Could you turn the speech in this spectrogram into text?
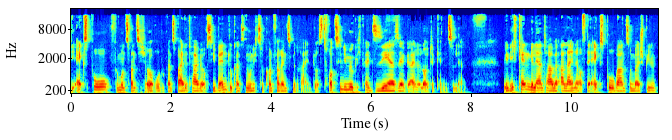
die Expo 25 Euro, du kannst beide Tage aufs Event, du kannst nur nicht zur Konferenz mit rein. Du hast trotzdem die Möglichkeit, sehr, sehr geile Leute kennenzulernen. Wen ich kennengelernt habe, alleine auf der Expo, waren zum Beispiel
